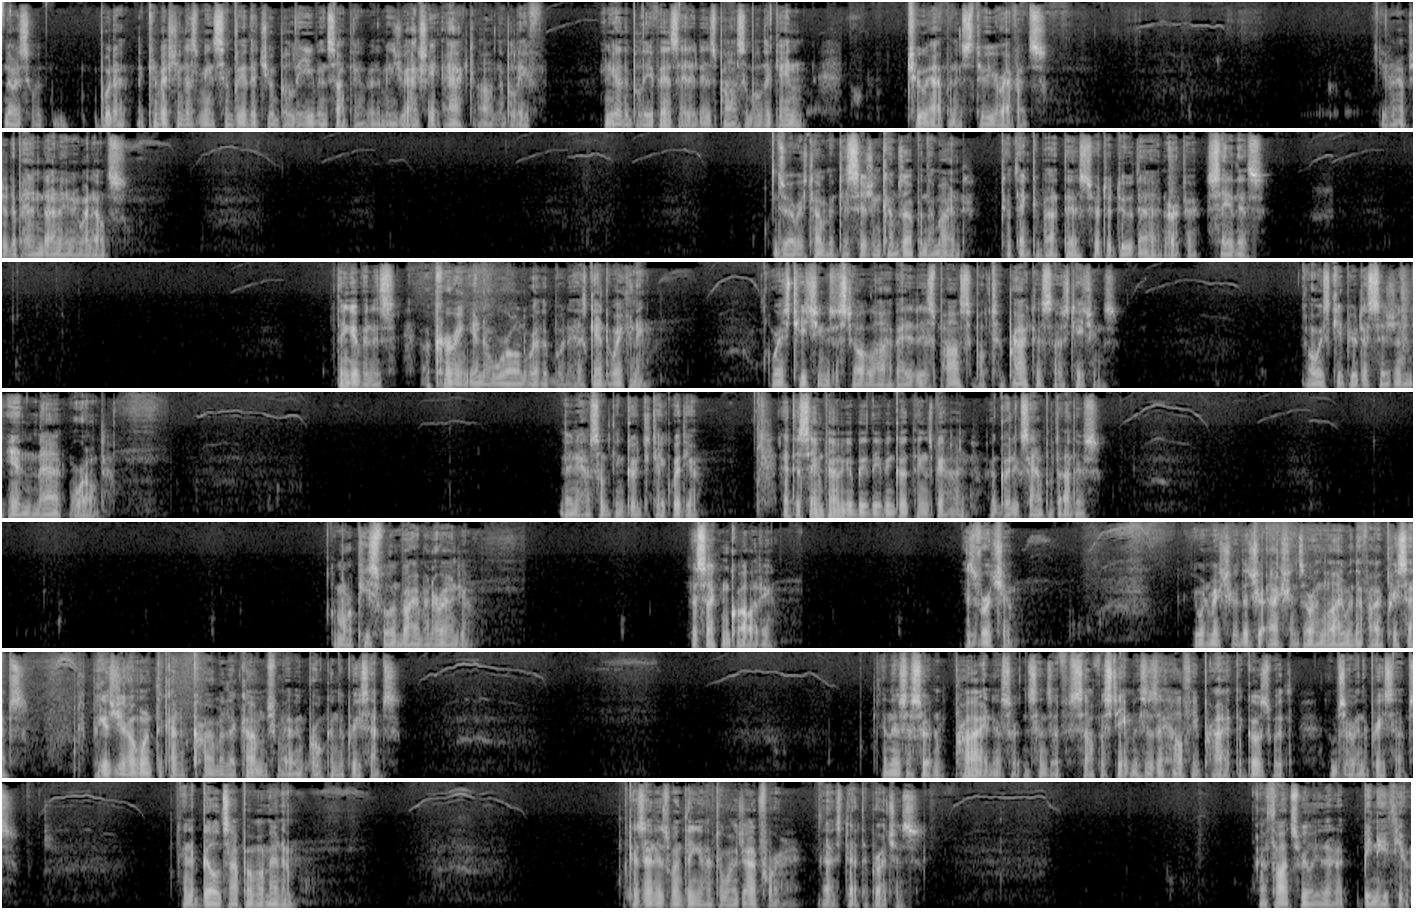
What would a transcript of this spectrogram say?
Notice with Buddha, the conviction doesn't mean simply that you believe in something, but it means you actually act on the belief. And here the belief is that it is possible to gain true happiness through your efforts. You don't have to depend on anyone else. And so every time a decision comes up in the mind, to think about this or to do that or to say this, think of it as occurring in a world where the Buddha has gained awakening, where his teachings are still alive, and it is possible to practice those teachings. Always keep your decision in that world. Then you have something good to take with you. At the same time, you'll be leaving good things behind, a good example to others. A more peaceful environment around you. The second quality is virtue. You want to make sure that your actions are in line with the five precepts, because you don't want the kind of karma that comes from having broken the precepts. And there's a certain pride, a certain sense of self-esteem. This is a healthy pride that goes with observing the precepts. And it builds up a momentum. Because that is one thing you have to watch out for as death approaches. Are thoughts really that are beneath you?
